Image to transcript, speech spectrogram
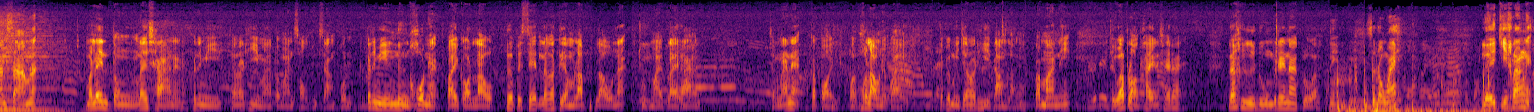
สามละมาเล่นตรงไร่ชาเนยนะก็จะมีเจ้าหน้าที่มาประมาณ 2-3 คน ก็จะมี 1 คนน่ะไปก่อนเราเพื่อไปเซตแล้วก็เตรียมรับเราณจุดหมายปลายทาง จากนั้นเนี่ยก็ปล่อยปล่อยพวกเราเนี่ยไป แล้วก็มีเจ้าหน้าที่ตามหลังประมาณนี้ ถือว่าปลอดภัยนะใช้ได้ แล้วคือดูไม่ได้น่ากลัวนี่สนุกไหมเหลืออีกกี่ครั้งเนี่ย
